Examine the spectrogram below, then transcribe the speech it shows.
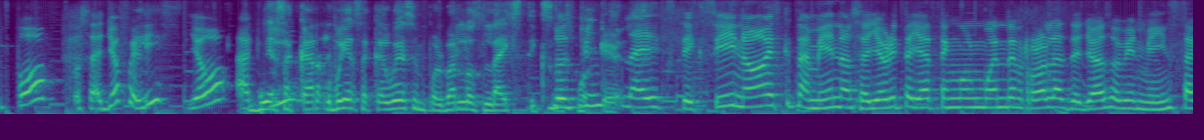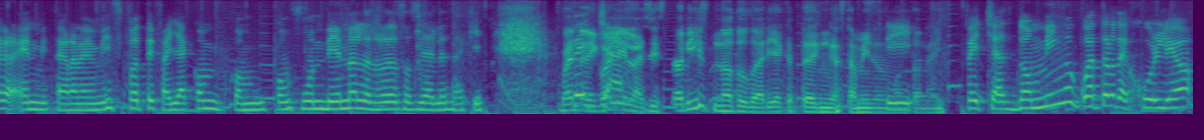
J-pop. O sea, yo feliz, yo aquí. Voy a sacar, voy a sacar, voy a desempolvar los light sticks. Los porque- pinches light sticks. Sí, no, es que también, o sea, yo ahorita ya tengo un buen de rolas de Yoasobi en mi Instagram, en mi Instagram, en mi Spotify, ya con- con- confundiendo las redes sociales aquí. Bueno, Fechas. igual en las stories no dudaría que tengas también un montón ahí. fechas. Domingo 4 de julio,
